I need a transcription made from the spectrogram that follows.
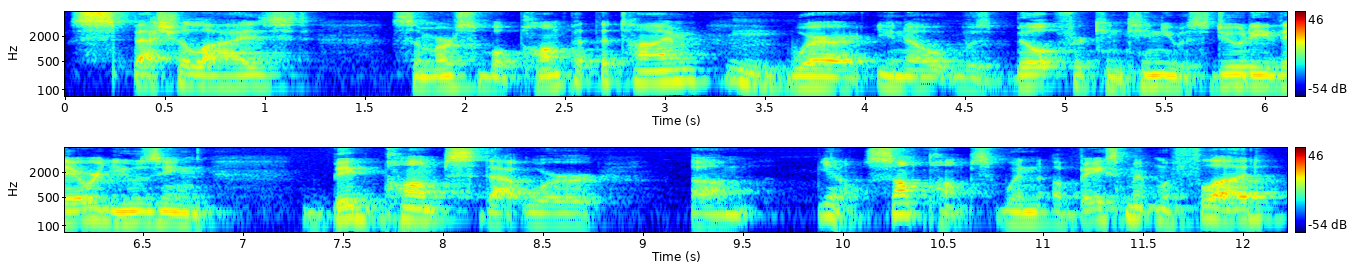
specialized submersible pump at the time where you know it was built for continuous duty they were using big pumps that were um, you know sump pumps when a basement would flood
